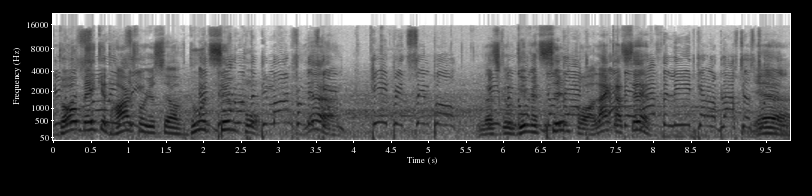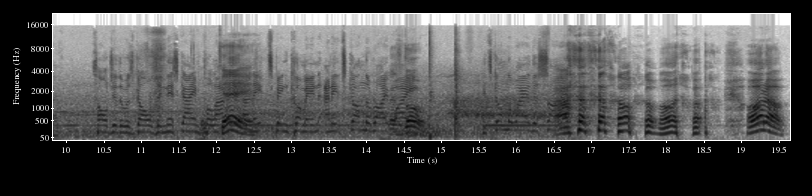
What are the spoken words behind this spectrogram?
it Don't make so it hard easy. for yourself. Do And it that was simple. the demand from this Yeah. game. Keep it simple. Let's East go give it has done that, simple, like I said. the lead, Kerala Blasters Yeah. Told you there was goals in this game, pull out, and it's been coming, and it's gone the right Let's way. go. It's gone the way of the side. hold up, hold up, hold up.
